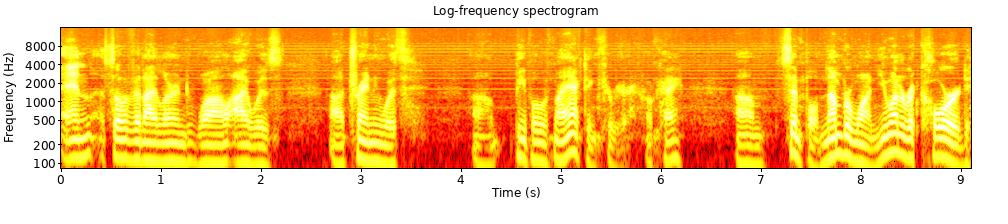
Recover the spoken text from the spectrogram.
and some of it I learned while I was uh, training with uh, people with my acting career. Okay, um, simple. Number one, you want to record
